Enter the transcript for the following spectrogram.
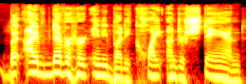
But I've never heard anybody quite understand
